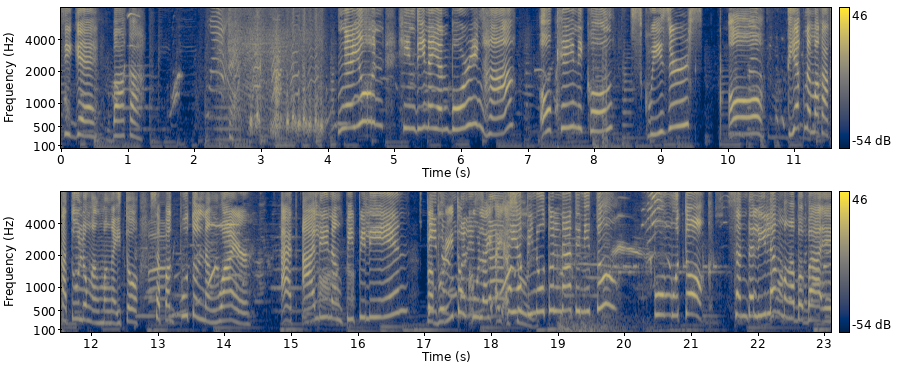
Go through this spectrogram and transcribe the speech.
Sige, baka. Ngayon, hindi na yan boring, ha? Okay, Nicole. Squeezers? Oo, tiyak na makakatulong ang mga ito sa pagputol ng wire. At alin ang pipiliin? Paboritong kulay ay Kaya asul. pinutol natin ito. Pumutok. Sandali lang mga babae.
